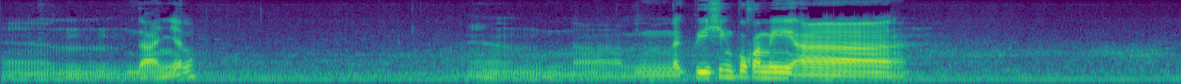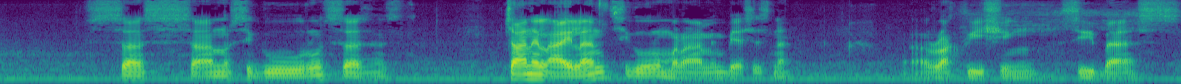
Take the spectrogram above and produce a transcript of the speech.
and Daniel. And, uh, nag-fishing po kami ah sa, sa ano siguro, sa Channel Island, siguro maraming beses na. Uh, rock fishing, sea bass.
